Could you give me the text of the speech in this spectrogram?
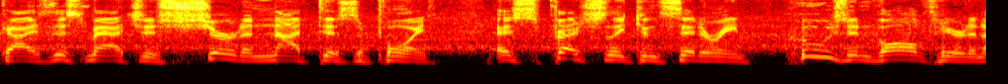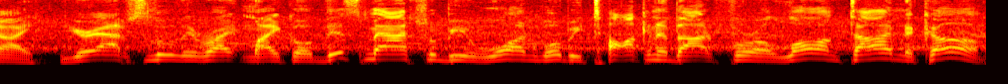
Guys, this match is sure to not disappoint, especially considering who's involved here tonight. You're absolutely right, Michael. This match will be one we'll be talking about for a long time to come.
